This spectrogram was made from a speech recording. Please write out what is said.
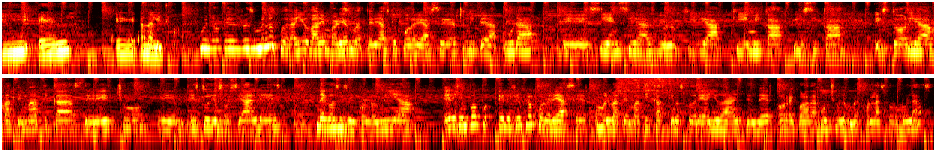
y el eh, analítico. Bueno, el resumen nos podrá ayudar en varias materias que podría ser literatura, eh, ciencias, biología, química, física, historia, matemáticas, derecho, eh, estudios sociales, negocios y economía. El ejemplo, el ejemplo podría ser como el matemáticas que nos podría ayudar a entender o recordar mucho mejor las fórmulas.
